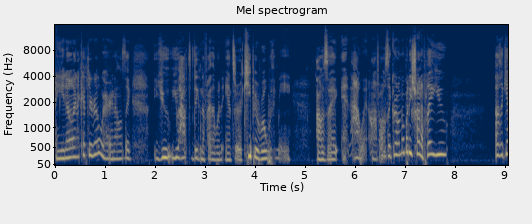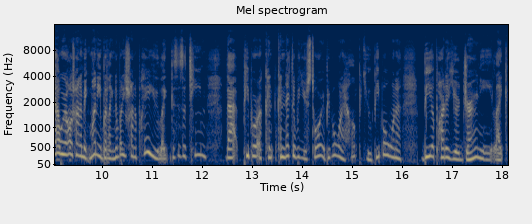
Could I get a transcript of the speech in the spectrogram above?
you know and i kept it real with her and i was like you you have to dignify that with an answer. Keep it real with me. I was like and i went off. I was like girl nobody's trying to play you. I was like yeah we're all trying to make money but like nobody's trying to play you. Like this is a team that people are con- connected with your story. People want to help you. People want to be a part of your journey. Like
